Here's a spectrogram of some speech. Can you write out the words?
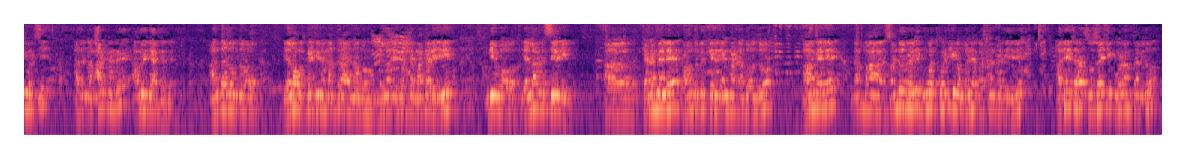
ಜೋಡಿಸಿ ಅದನ್ನ ಮಾಡ್ಕೊಂಡ್ರೆ ಅಭಿವೃದ್ಧಿ ಆಗ್ತದೆ. ಅಂತದೊಂದು ಎಲ್ಲ ಒಗ್ಗಟ್ಟಿನ ಮಂತ್ರ ನಾನು ಎಲ್ಲರೂ ಇರತ್ತ ಮಾತಾಡಿದ್ದೀನಿ. ನೀವು ಎಲ್ಲರೂ ಸೇರಿ, ಆ, ಕೆರೆ ಮೇಲೆ, ರಾಮದುರ್ಗದ ಕೆರೆ ಹೆಂಗ್ ಮಾಡಿ ಅದು ಒಂದು. ಆಮೇಲೆ ನಮ್ಮ ಸಂಡೂರಿನಲ್ಲಿ ಮೂವತ್ತು ಕೋಟಿ ಒಂದು ಒಳ್ಳೆ ಬಸ್ ಸ್ಟ್ಯಾಂಡ್ ತಂದಿದ್ದೀವಿ. ಅದೇ ತರ ಸೊಸೈಟಿ ಕೂಡ ಅಂತ ಇದು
